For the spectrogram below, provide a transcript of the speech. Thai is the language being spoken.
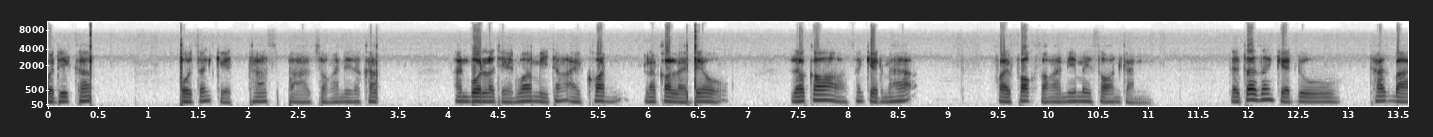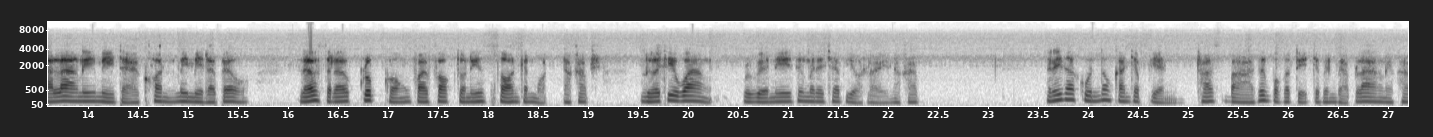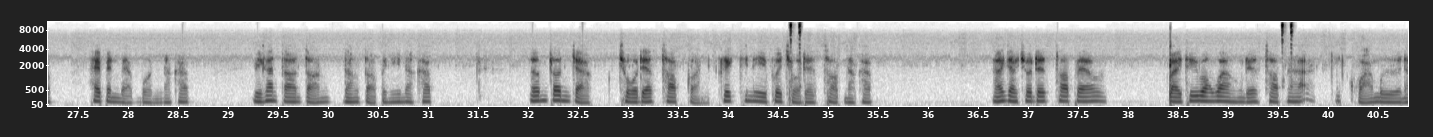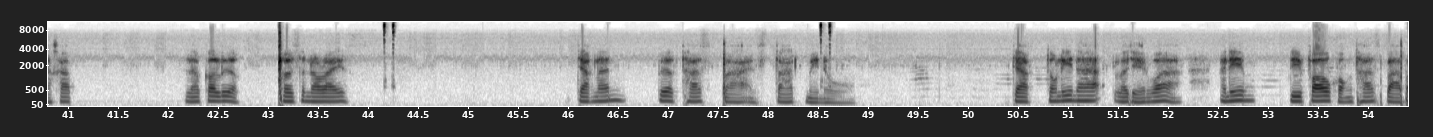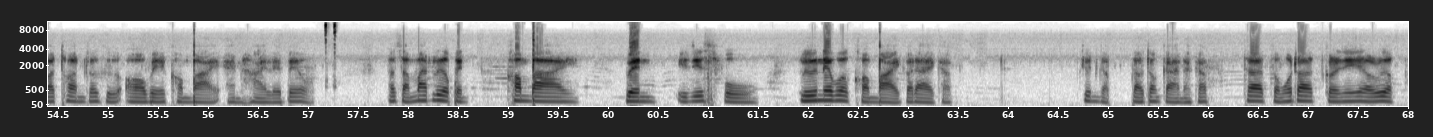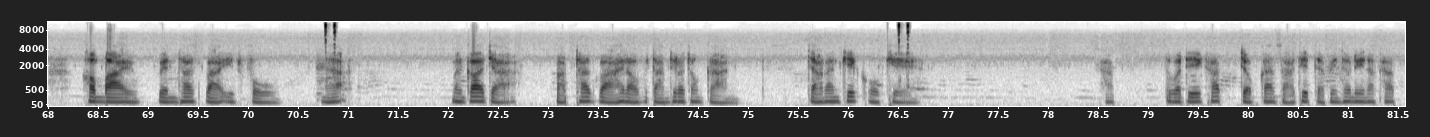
วัสดีครับ โปรดสังเกตทัสบาร์สองอันนี้นะครับ อันบนเราจะเห็นว่ามีทั้งไอคอนแล้วก็ไลเบล แล้วก็สังเกตไหมฮะ ไฟฟอกสองอันนี้ไม่ซ้อนกัน แต่ถ้าสังเกตดูทัสบาร์ล่างนี้มีแต่ไอคอนไม่มีไลเบล แล้วเสร็จแล้วกรุ๊ปของไฟฟอกตัวนี้ซ้อนกันหมดนะครับ เหลือที่ว่างบริเวณนี้ซึ่งไม่ได้ใช้ประโยชน์เลยนะครับทีนี้ถ้าคุณต้องการจะเปลี่ยนทัสบาร์ซึ่งปกติจะเป็นแบบล่างนะครับ ให้เป็นแบบบนนะครับ มีขั้นตอนตอนดังต่อไปนี้นะครับ เริ่มต้นจากโชว์เดสก์ท็อปก่อน คลิกที่นี่เพื่อโชว์เดสก์ท็อปนะครับ หลังจากโชว์เดสก์ท็อปแล้ว ไปที่ว่างๆของเดสก์ท็อปนะฮะ คลิกขวามือนะครับ แล้วก็เลือก personalize จากนั้นเลือก taskbar and start menu จากตรงนี้นะฮะ เราจะเห็นว่า อันนี้ default ของ taskbar button ก็คือ always combine and high label เราสามารถเลือกเป็น combine when it is full หรือ never combine ก็ได้ครับ ขึ้นกับเราต้องการนะครับ ถ้าสมมติว่ากรณีเราเลือก combine when taskbar is full นะฮะ มันก็จะปรับ taskbar ให้เราไปตามที่เราต้องการ จากนั้นคลิกโอเคครับ สวัสดีครับ จบการสาธิตแต่เพียงเท่านี้นะครับ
